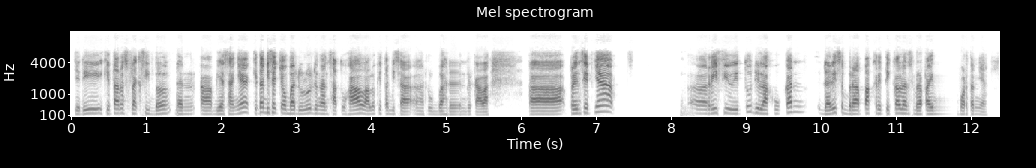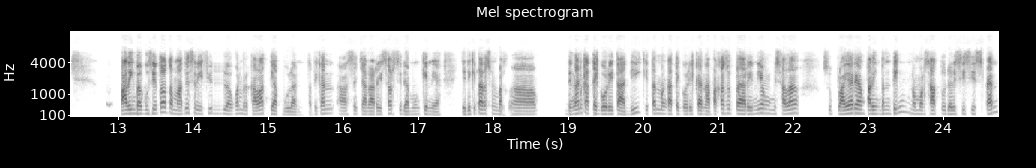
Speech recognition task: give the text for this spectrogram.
Jadi kita harus fleksibel dan uh, biasanya kita bisa coba dulu dengan satu hal, lalu kita bisa uh, rubah dan berkala. Uh, prinsipnya Eh, review itu dilakukan dari seberapa kritikal dan seberapa importantnya. Paling bagus itu otomatis review dilakukan berkala tiap bulan. Tapi kan uh, secara resource tidak mungkin ya. Jadi kita harus uh, dengan kategori tadi kita mengkategorikan apakah supplier ini yang misalnya supplier yang paling penting nomor satu dari sisi spend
